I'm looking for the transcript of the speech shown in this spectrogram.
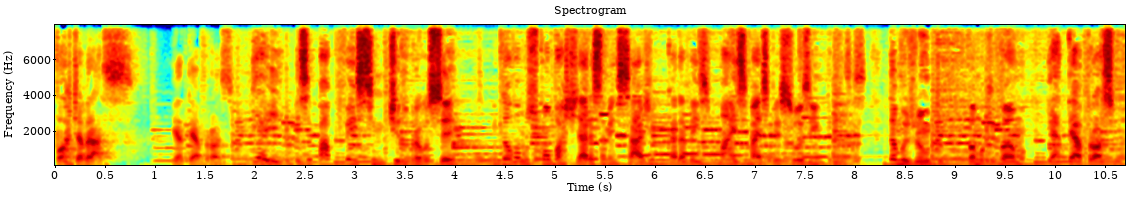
Forte abraço e até a próxima. E aí, esse papo fez sentido para você? Então vamos compartilhar essa mensagem com cada vez mais e mais pessoas e empresas. Tamo junto, vamos que vamos e até a próxima.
